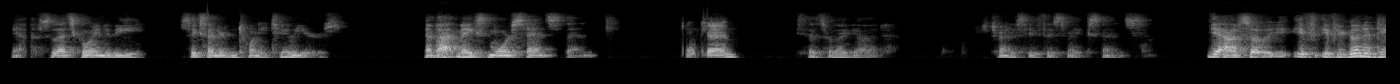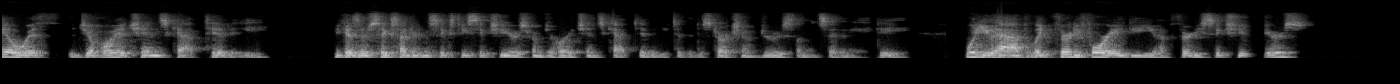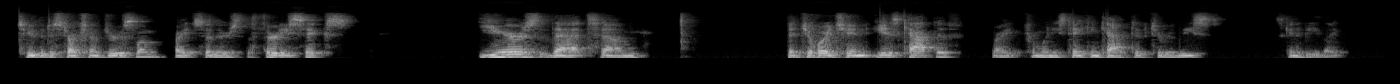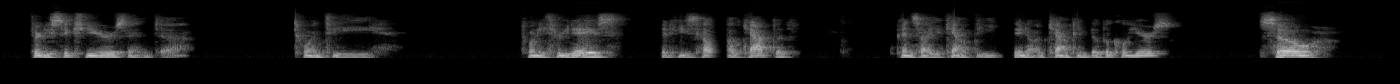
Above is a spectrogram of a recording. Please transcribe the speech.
Yeah, so that's going to be 622 years. Now that makes more sense then. Okay. That's what I got. Just trying to see if this makes sense. Yeah, so if if you're going to deal with Jehoiachin's captivity, because there's 666 years from Jehoiachin's captivity to the destruction of Jerusalem in 70 AD, what you have, like 34 AD, you have 36 years to the destruction of Jerusalem, right? So there's the 36 years that um, that Jehoiachin is captive, right? From when he's taken captive to released, it's going to be like 36 years and uh, 20, 23 days that he's held captive. Depends how you count the, you know, I'm counting biblical years. So,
